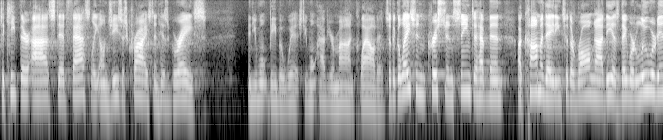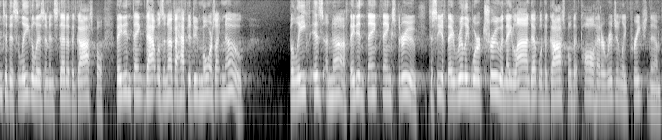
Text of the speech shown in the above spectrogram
to keep their eyes steadfastly on Jesus Christ and his grace. And you won't be bewitched. You won't have your mind clouded. So the Galatian Christians seem to have been accommodating to the wrong ideas. They were lured into this legalism instead of the gospel. They didn't think that was enough. I have to do more. It's like, no. Belief is enough. They didn't think things through to see if they really were true and they lined up with the gospel that Paul had originally preached them.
